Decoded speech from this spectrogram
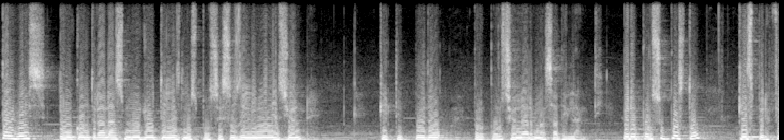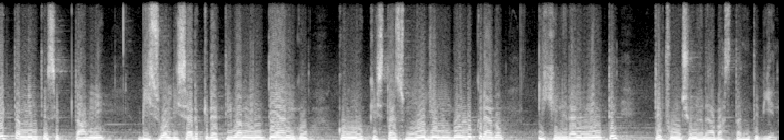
tal vez encontrarás muy útiles los procesos de eliminación que te puedo proporcionar más adelante. Pero por supuesto, que es perfectamente aceptable visualizar creativamente algo con lo que estás muy involucrado y generalmente te funcionará bastante bien.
